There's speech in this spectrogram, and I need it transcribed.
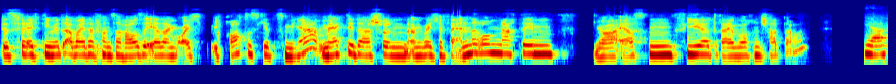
dass vielleicht die Mitarbeiter von zu Hause eher sagen, oh, ich, ich brauche das jetzt mehr. Merkt ihr da schon irgendwelche Veränderungen nach dem ja, ersten vier, drei Wochen Shutdown? Ja,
